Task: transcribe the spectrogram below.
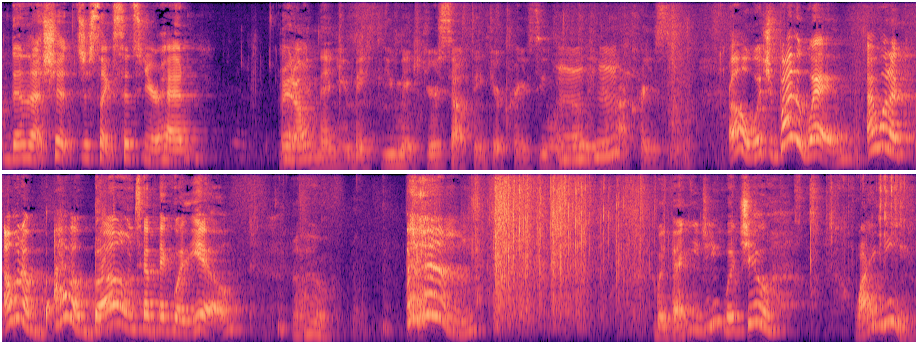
then that shit just like sits in your head. You Right, know. And then you make you make yourself think you're crazy when really Mm-hmm. you're not crazy. Oh, which by the way, I wanna, I wanna, I have a bone to pick with you. Oh. With Becky G? With you, Why me?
